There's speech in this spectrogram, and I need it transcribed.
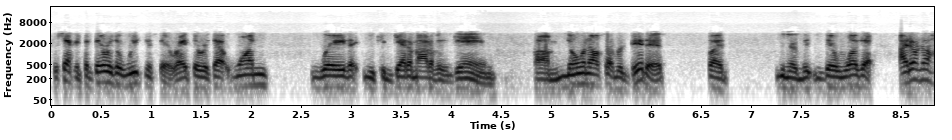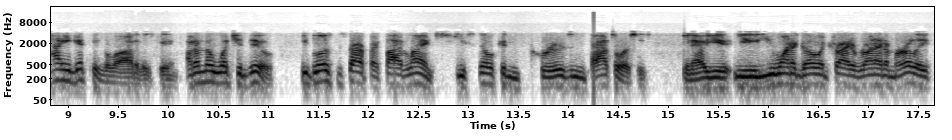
for second. But there was a weakness there, right? There was that one way that you could get him out of his game. Um, no one else ever did it, but you know, there was a. I don't know how you get to the out of his game. I don't know what you do. He blows the start by five lengths. He still can cruise and pass horses. You know, you you you want to go and try to run at him early.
